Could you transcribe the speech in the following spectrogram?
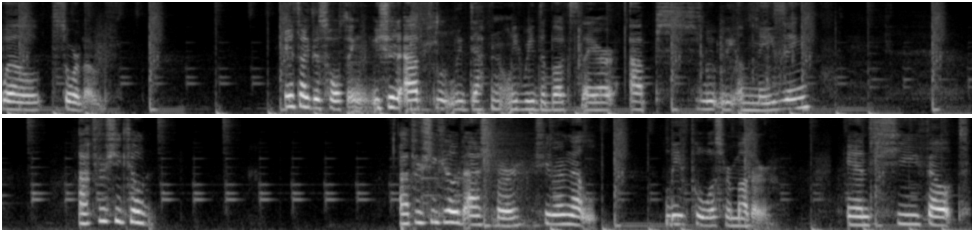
Well, sort of. It's like this whole thing. You should absolutely, definitely read the books. They are absolutely amazing. After she killed after she killed Ashfur, she learned that Leafpool was her mother. And she felt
